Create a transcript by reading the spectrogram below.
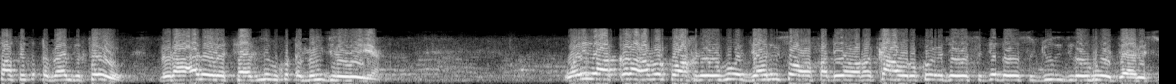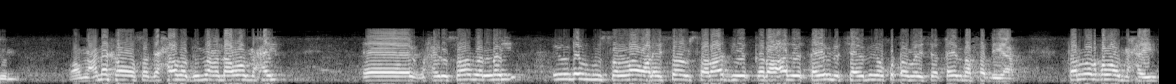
ساسي كتب ما يجرتيه قراءة تايمي كتب ما يجري وإذا قرأ مركو أخذ وهو جالس وفضي وركع وركوع وسجد وسجود وهو جالس. ومعنى كوصدح بمعنى ومحي وحير صامر إنه نبي صلى الله عليه وسلم صلاة قراءة قيمة تايمين وقطة ميسا قيمة فضية تنمر هو محي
